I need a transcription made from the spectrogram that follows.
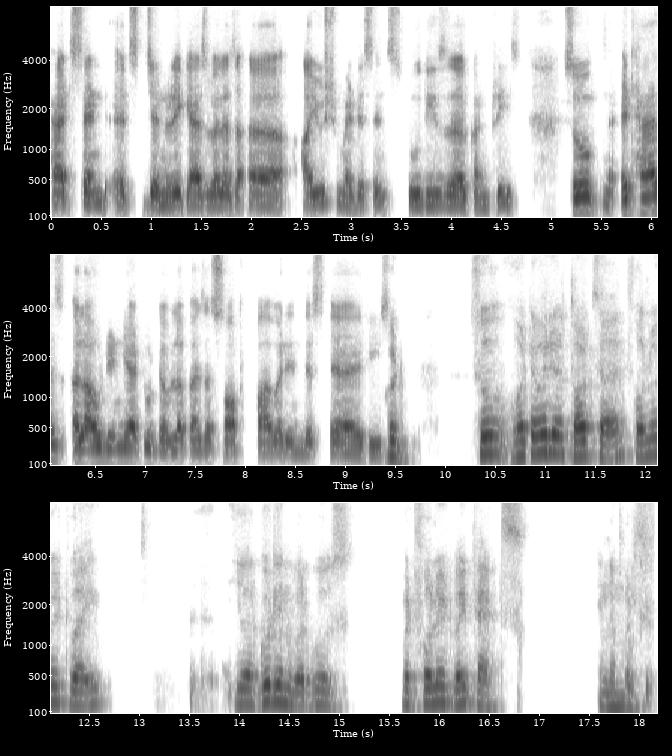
had sent its generic as well as uh, Ayush medicines to these uh, countries. So it has allowed India to develop as a soft power in this uh, region. Good. So whatever your thoughts are, follow it by. You are good in verbose, but follow it by facts in numbers. Okay.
